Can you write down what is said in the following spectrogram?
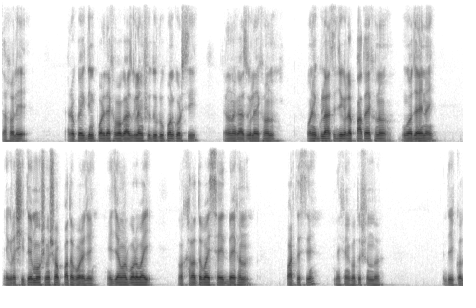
তাহলে আরও কয়েকদিন পরে দেখাবো গাছগুলো। আমি শুধু রোপণ করছি, কেননা গাছগুলো এখন অনেকগুলো আছে যেগুলোর পাতা এখনও গজায় নাই। এগুলো শীতের মৌসুমে সব পাতা পড়ে যায়। এই যে আমার বড় ভাই, আমার খালাতো ভাই সাইদ ভাই এখন পারতেছে। দেখেন কত সুন্দর। দেখ কত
